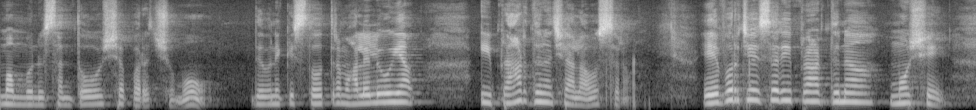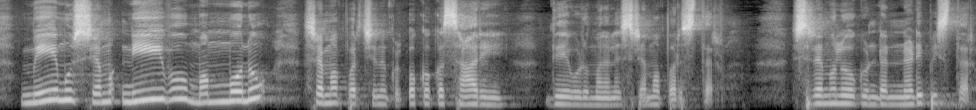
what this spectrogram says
మమ్మును సంతోషపరచుము. దేవునికి స్తోత్రం. హలలుయ ఈ ప్రార్థన చాలా అవసరం. ఎవరు చేశారు ఈ ప్రార్థన? మోషే. మేము శ్రమ నీవు మమ్మును శ్రమపరిచిన ఒక్కొక్కసారి దేవుడు మనల్ని శ్రమపరుస్తారు. శ్రమలో గుండా నడిపిస్తారు.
